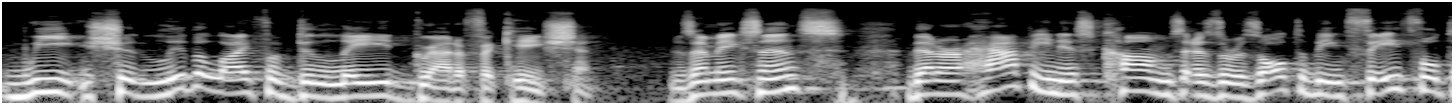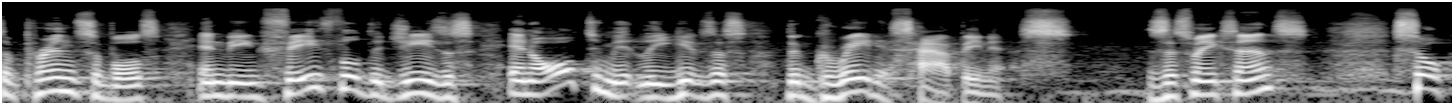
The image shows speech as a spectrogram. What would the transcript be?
we should live a life of delayed gratification. Does that make sense? That our happiness comes as a result of being faithful to principles and being faithful to Jesus, and ultimately gives us the greatest happiness. Does this make sense? So,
